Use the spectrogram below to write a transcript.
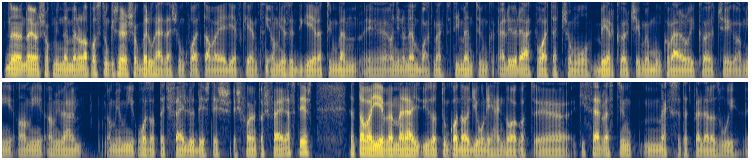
nagyon, nagyon sok mindenben alapoztunk, és nagyon sok beruházásunk volt tavaly egyébként, ami az eddigi életünkben eh, annyira nem volt meg, tehát így mentünk előre, volt egy csomó bérköltség, meg munkavállalói költség, ami, ami, amivel ami, ami hozott egy fejlődést és, és folyamatos fejlesztést. De tavalyi évben már eljutottunk oda, hogy jó néhány dolgot ö, kiszerveztünk, megszületett például az új ö,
